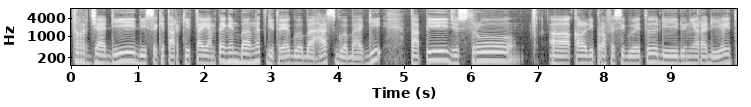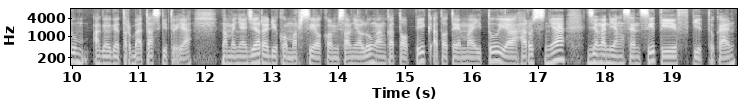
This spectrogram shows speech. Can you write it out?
terjadi di sekitar kita yang pengen banget gitu ya gue bahas gue bagi tapi justru uh, kalau di profesi gue itu di dunia radio itu agak-agak terbatas gitu ya. Namanya aja radio komersil. Kalau misalnya lu ngangkat topik atau tema itu ya harusnya jangan yang sensitif gitu kan.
